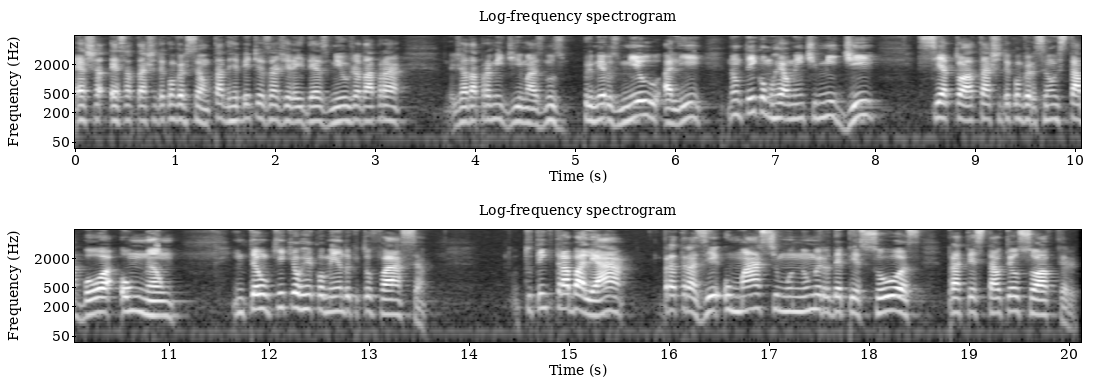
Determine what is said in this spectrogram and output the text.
essa, essa taxa de conversão. Tá, de repente exagerei 10 mil, já dá para já dá para medir, mas nos primeiros mil ali não tem como realmente medir se a tua taxa de conversão está boa ou não. Então o que, que eu recomendo que tu faça? Tu tem que trabalhar para trazer o máximo número de pessoas para testar o teu software.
